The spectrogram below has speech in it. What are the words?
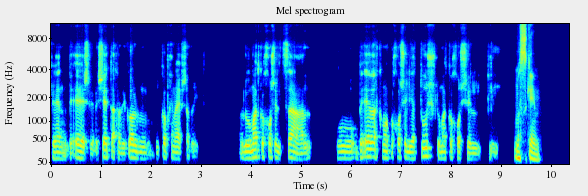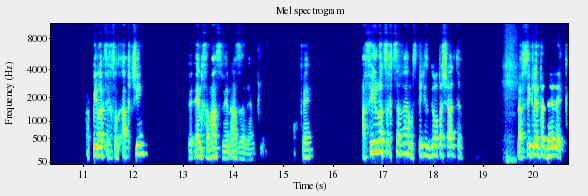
כן, באש ובשטח ובכל בחינה אפשרית, לעומת כוחו של צה"ל, הוא בערך כמו כוחו של יתוש לעומת כוחו של פיל. מסכים. הפיל רק צריך לעשות אפצ'י, ואין חמאס ואין עזה ואין כלום, אוקיי? אפילו לא צריך צבא, מספיק לסגור את השלטר. להפסיק להם את הדלק,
